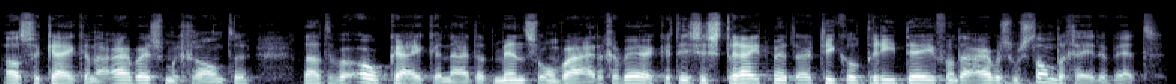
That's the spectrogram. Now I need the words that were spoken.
als we kijken naar arbeidsmigranten, laten we ook kijken naar dat mensonwaardige werk. Het is in strijd met artikel 3d van de arbeidsomstandighedenwet.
